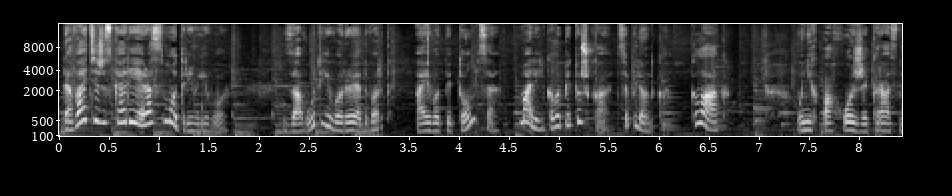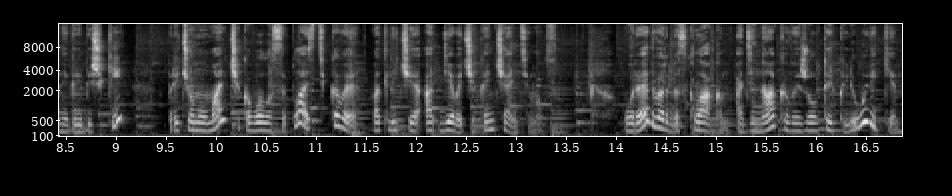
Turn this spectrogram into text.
Давайте же скорее рассмотрим его. Зовут его Редвард, а его питомца – маленького петушка, цыпленка, Клак. У них похожие красные гребешки – причем у мальчика волосы пластиковые, в отличие от девочек Enchantimals. У Редварда с Клаком одинаковые желтые клювики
